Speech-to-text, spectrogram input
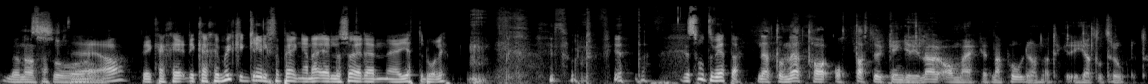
Men Så alltså, att, eh, ja, det, är kanske, det är kanske är mycket grill för pengarna eller så är den eh, jättedålig. Det är svårt att veta. Det är svårt att veta. NetOnNet har åtta stycken grillar av märket Napoleon. Jag tycker det är helt otroligt.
